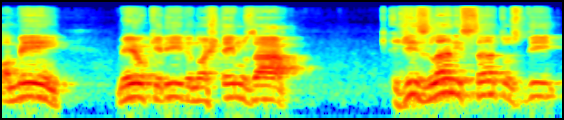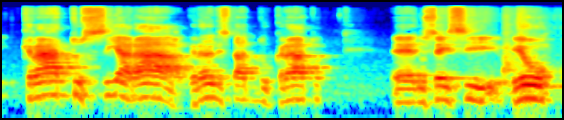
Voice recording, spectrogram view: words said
Amém. Meu querido, nós temos a Gislane Santos de Crato, Ceará, grande estado do Crato. É, não sei se eu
